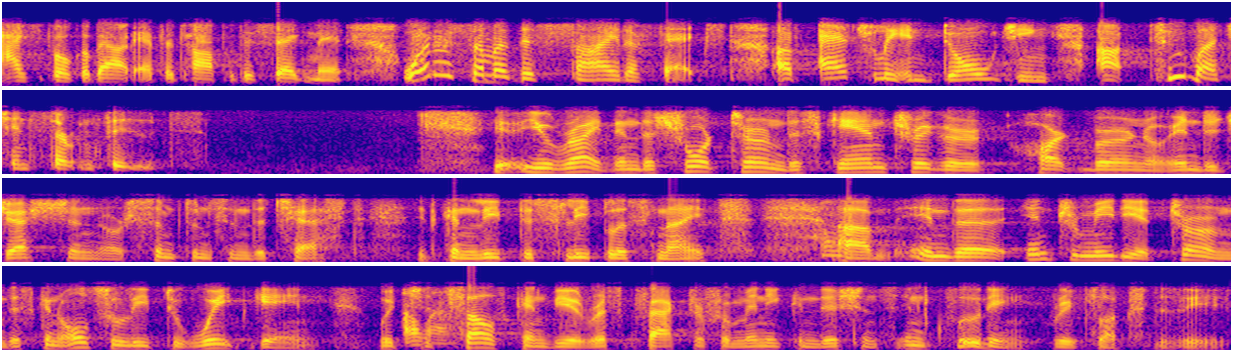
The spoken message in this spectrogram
I spoke about at the top of the segment. What are some of the side effects of actually indulging uh, too much in certain foods? You're right. In the short term, this can trigger heartburn or indigestion or symptoms in the chest. It can lead to sleepless nights. Oh. Um, in the intermediate term, this can also lead to weight gain, which oh, wow. itself can be a risk factor for many conditions, including reflux disease.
